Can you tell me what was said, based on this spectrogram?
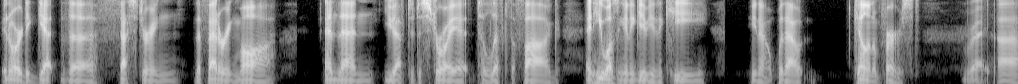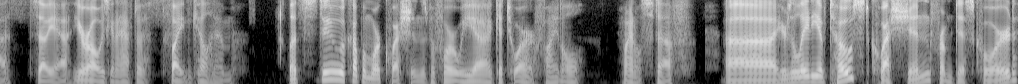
in order to get the festering the fettering maw and then you have to destroy it to lift the fog and he wasn't going to give you the key you know without killing him first Right. uh so yeah you're always going to have to fight and kill him let's do a couple more questions before we uh, get to our final final stuff uh here's a lady of toast question from discord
